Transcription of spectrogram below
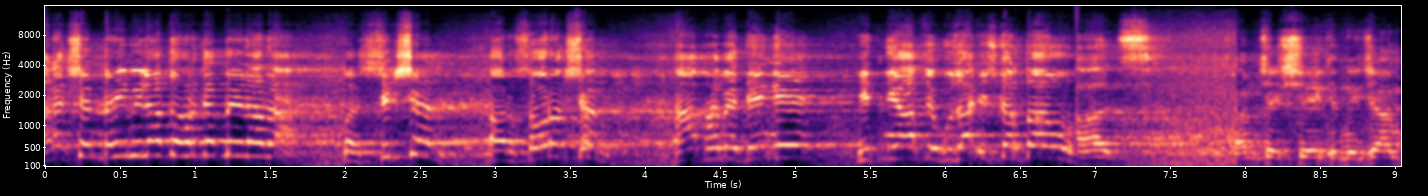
आरक्षण नहीं मिला तो हरकत नहीं दादा पर शिक्षण और संरक्षण आप हमें देंगे इतनी आपसे गुजारिश करता हूँ। आज आमचे शेख निजाम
